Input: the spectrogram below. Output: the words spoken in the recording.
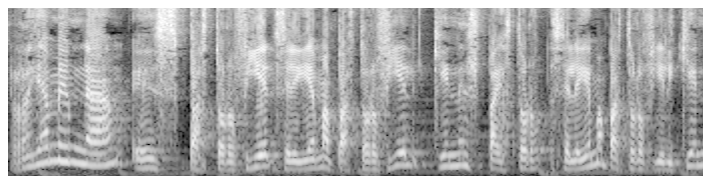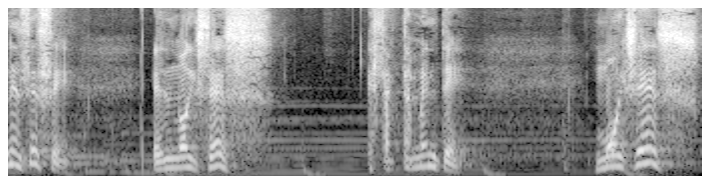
Rayamemna es pastor fiel, se le llama pastor fiel. ¿Quién es pastor? Se le llama pastor fiel. ¿Y quién es ese? Es Moisés. Exactamente. Moisés.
